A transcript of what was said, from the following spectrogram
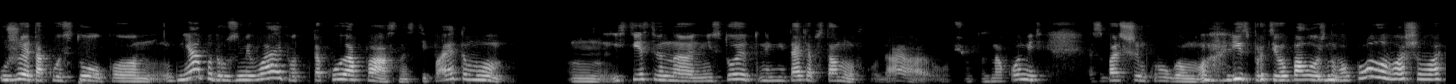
уже такой столб э, дня подразумевает вот такую опасность, и поэтому естественно, не стоит нагнетать обстановку, да, в общем-то, знакомить с большим кругом лиц противоположного пола вашего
